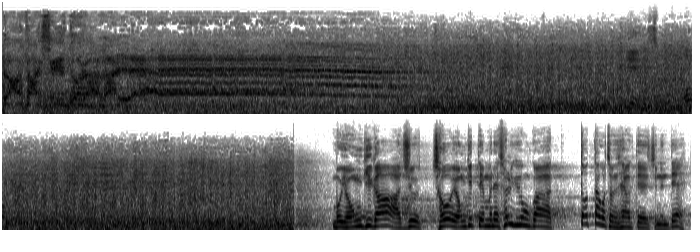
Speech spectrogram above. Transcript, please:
나 다시 돌아갈래! 예, 됐습니다. 어. 뭐 연기가 아주 저 연기 때문에 설경구가 떴다고 저는 생각되어지는데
